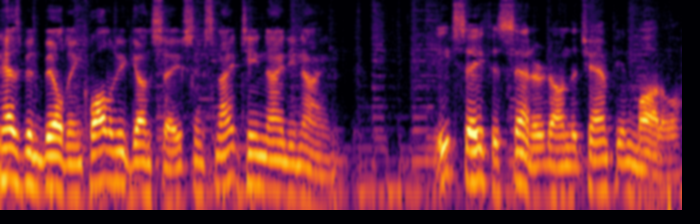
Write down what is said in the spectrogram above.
has been building quality gun safes since 1999. Each safe is centered on the Champion model.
